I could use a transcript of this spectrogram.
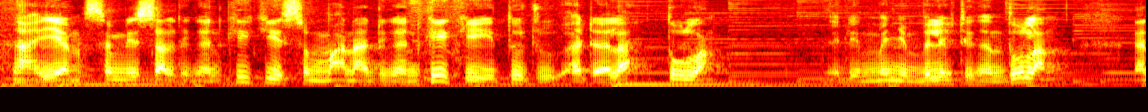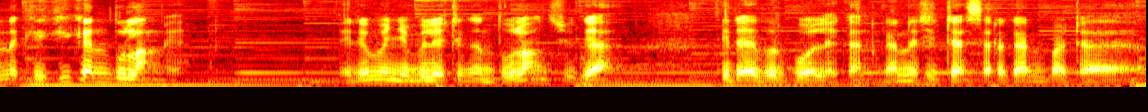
Nah, yang semisal dengan gigi, semakna dengan gigi itu adalah tulang. Jadi menyembelih dengan tulang, karena gigi kan tulang ya. Jadi menyembelih dengan tulang juga tidak diperbolehkan karena didasarkan pada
